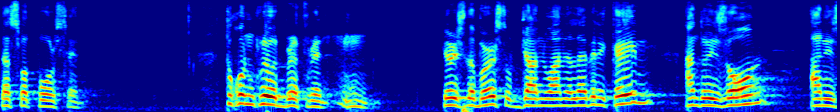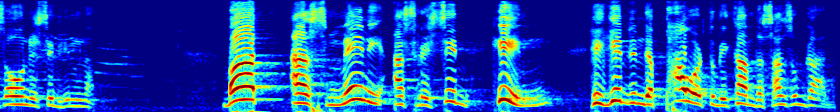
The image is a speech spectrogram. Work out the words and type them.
That's what Paul said. To conclude, brethren, here's the verse of John 1.11. He came unto his own, and his own received him not. But as many as received him, he gave them the power to become the sons of God,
